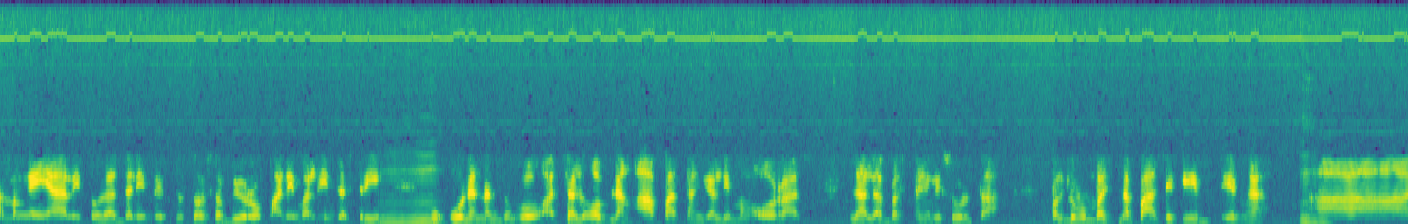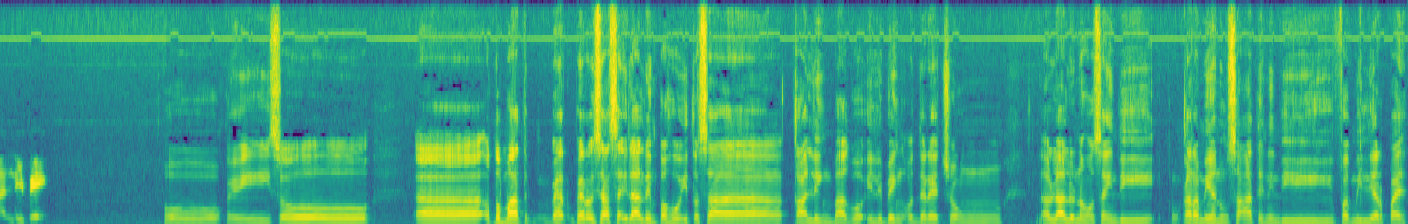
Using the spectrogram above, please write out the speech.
ang mangyayari to, dadalhin dito to sa Bureau of Animal Industry, mm-hmm. kukunan ng dugo at sa loob ng apat hanggang limang oras, lalabas na yung resulta. Pag lumabas na positive, yun nga, mm-hmm. uh, living. Okay. So, uh, automatic pero isa sa ilalim pa ho ito sa kaling bago ilibing o diretsong lalo na ho sa hindi karamihan ho sa atin hindi familiar pa eh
